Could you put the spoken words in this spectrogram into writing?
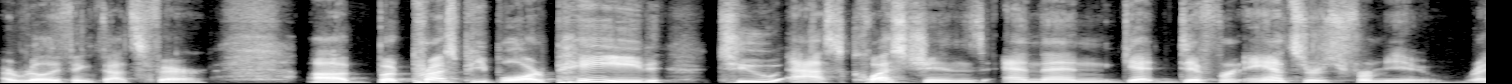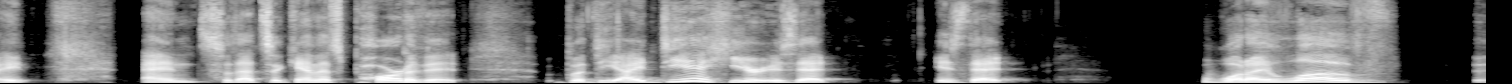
I really think that's fair. Uh, but press people are paid to ask questions and then get different answers from you right? And so that's again that's part of it. But the idea here is that is that what i love uh,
